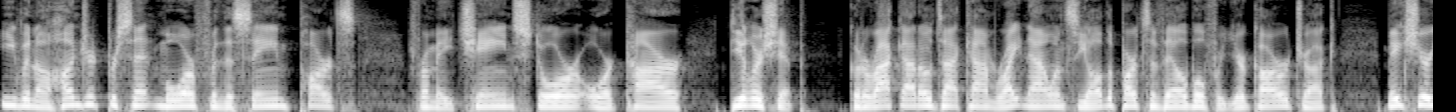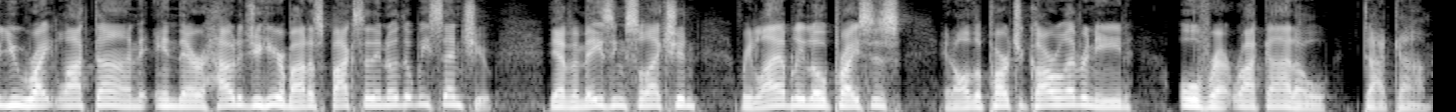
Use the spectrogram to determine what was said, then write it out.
even 100% more for the same parts from a chain store or car dealership. Go to rockauto.com right now and see all the parts available for your car or truck. Make sure you write locked on in there. How did you hear about us box so they know that we sent you? They have amazing selection, reliably low prices, and all the parts your car will ever need over at rockauto.com.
